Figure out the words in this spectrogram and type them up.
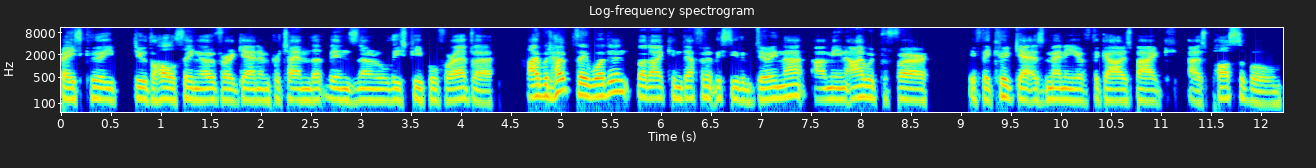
basically do the whole thing over again and pretend that Vin's known all these people forever. I would hope they wouldn't, but I can definitely see them doing that. I mean, I would prefer if they could get as many of the guys back as possible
